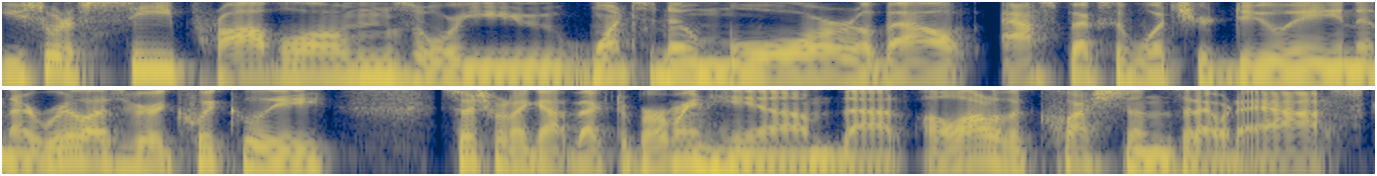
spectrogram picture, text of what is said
you sort of see problems or you want to know more about aspects of what you're doing. And I realized very quickly, especially when I got back to Birmingham, that a lot of the questions that I would ask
